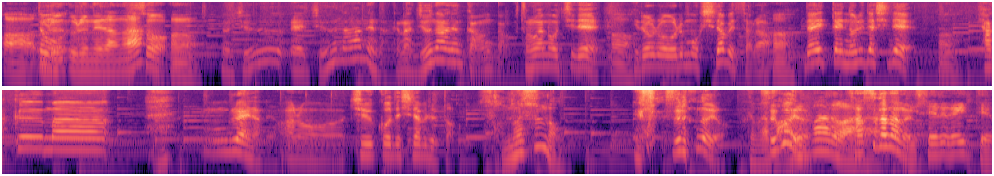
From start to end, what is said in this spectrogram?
ああでも売る値段が？そう。うん。10え17年だっけな？17年間そのぐらいのうちでうん。いろいろ俺も調べてたらうん。だいたい乗り出しでうん。100万ぐらいなのよ。あの中古で調べると。そんなすんの？するのよ。すごいのさすがなのよ。リセールがいいって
